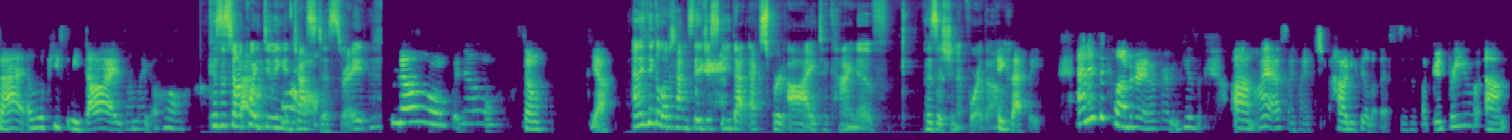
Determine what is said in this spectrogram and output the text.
sad, a little piece of me dies. I'm like, oh. Because it's not quite doing it justice, right? No, no. So, yeah. And I think a lot of times they just need that expert eye to kind of position it for them. Exactly. And it's a collaborative effort because um, I ask my clients, how do you feel about this? Does this look good for you? Um,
